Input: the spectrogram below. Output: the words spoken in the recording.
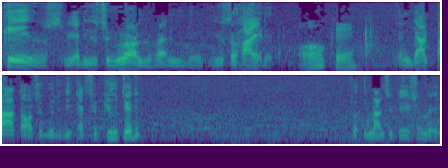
caves where they used to run when they used to hide. It. Okay. And that part also going to be executed for Emancipation Day.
